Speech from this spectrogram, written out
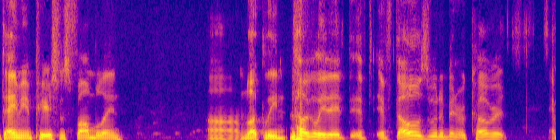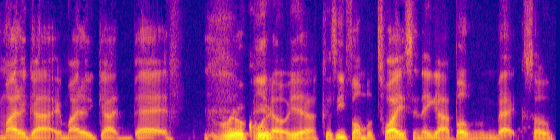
Dameon Pierce was fumbling. Um, luckily, luckily, they, if if those would have been recovered, it might have got it might have gotten bad real quick. You know, yeah, because he fumbled twice and they got both of them back. So,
